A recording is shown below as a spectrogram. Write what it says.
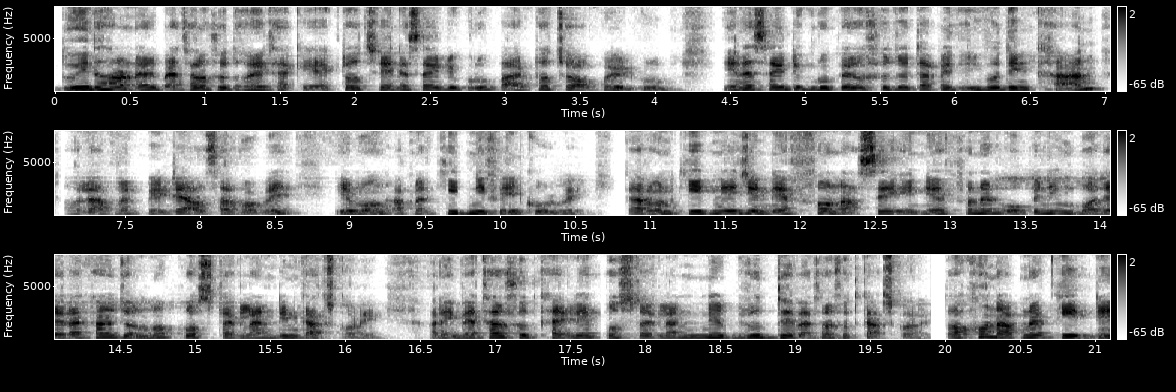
২ ধরনের ব্যথার ওষুধ হয়ে থাকে। একটা হচ্ছে NSAID গ্রুপ আর একটা হচ্ছে অপিওয়েড গ্রুপ। NSAID গ্রুপের ওষুধ যদি আপনি দীর্ঘদিন খান, তাহলে আপনার পেটে আলসার হবে এবং আপনার কিডনি ফেল করবে। কারণ কিডনির যে নেফ্রন আছে, এই নেফ্রনের ওপেনিং বজায় রাখার জন্য প্রোস্টাগ্ল্যান্ডিন কাজ করে। আর এই ব্যথার ওষুধ খাইলে প্রোস্টাগ্ল্যান্ডিনের বিরুদ্ধে ব্যথার ওষুধ কাজ করে। তখন আপনার কিডনি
